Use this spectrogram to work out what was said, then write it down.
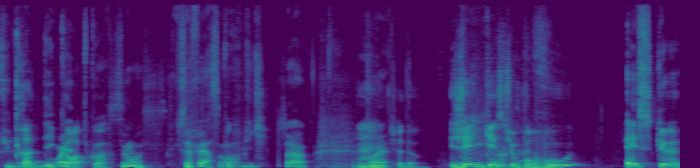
tu grattes des cordes, quoi. c'est bon, tu sais faire. C'est C'est compliqué. Ciao. J'adore. J'ai une question pour vous. Est-ce que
